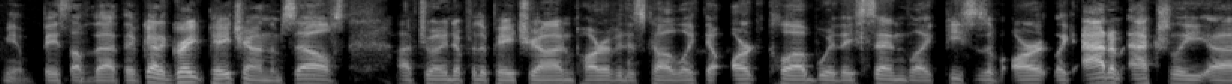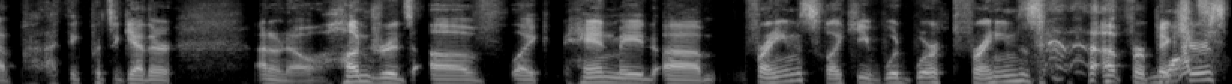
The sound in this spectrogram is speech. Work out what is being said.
you know, based off of that, they've got a great Patreon themselves. I've joined up for the Patreon. Part of it is called like the Art Club, where they send like pieces of art. Like Adam actually, uh, I think, put together I don't know, hundreds of like handmade um, frames, like he woodworked frames for pictures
